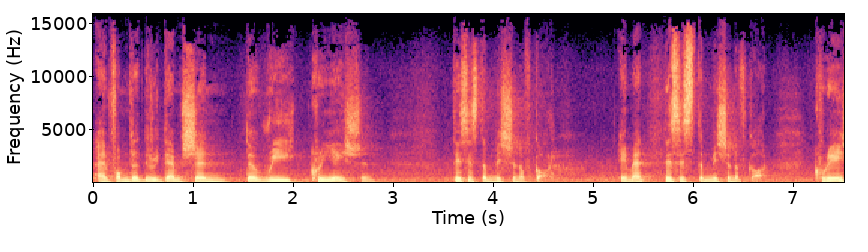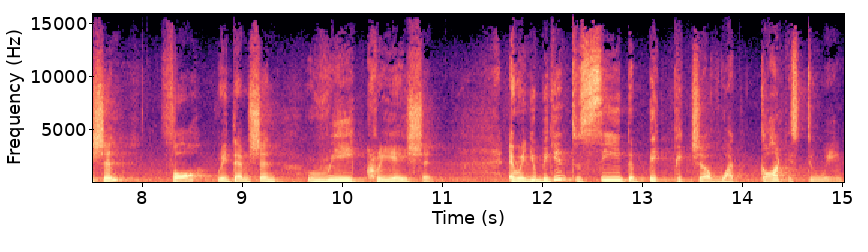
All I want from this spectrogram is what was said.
and from the redemption, the recreation. This is the mission of God. Amen. This is the mission of God creation, fall, redemption, recreation. And when you begin to see the big picture of what God is doing,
